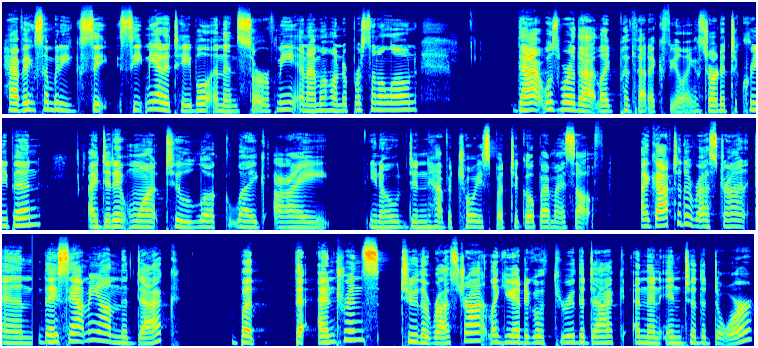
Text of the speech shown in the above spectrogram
Having somebody sit, seat me at a table and then serve me and I'm 100% alone, that was where that like pathetic feeling started to creep in. I didn't want to look like I, you know, didn't have a choice but to go by myself. I got to the restaurant and they sat me on the deck, but the entrance to the restaurant. Like you had to go through the deck and then into the door.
